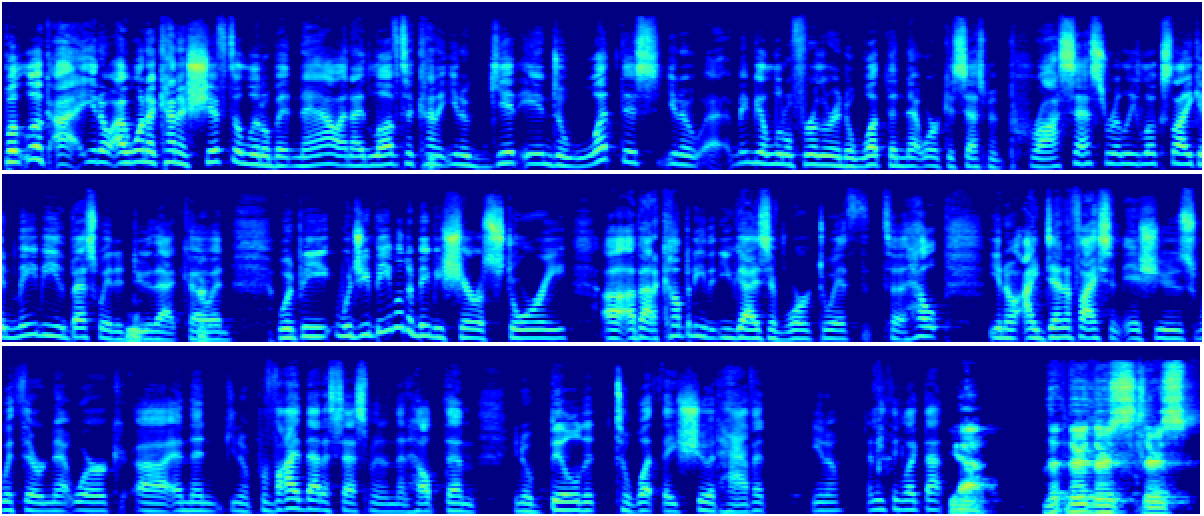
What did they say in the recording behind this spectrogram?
but look, I you know I want to kind of shift a little bit now, and I'd love to kind of you know get into what this you know uh, maybe a little further into what the network assessment process really looks like, and maybe the best way to do that, Cohen, would be would you be able to maybe share a story uh, about a company that you guys have worked with to help you know identify some issues with their network, uh, and then you know provide that assessment, and then help them you know build it to what they should have it, you know anything like that? Yeah, there, there's there's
